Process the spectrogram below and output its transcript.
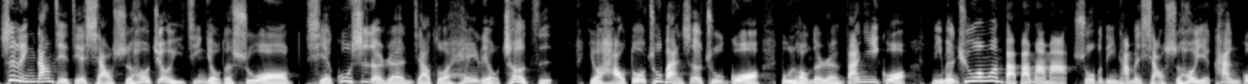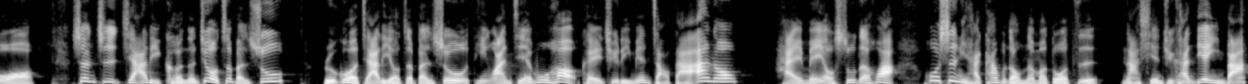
是铃铛姐姐小时候就已经有的书哦。写故事的人叫做黑柳彻子，有好多出版社出过，不同的人翻译过。你们去问问爸爸妈妈，说不定他们小时候也看过哦，甚至家里可能就有这本书。如果家里有这本书，听完节目后可以去里面找答案哦。还没有书的话，或是你还看不懂那么多字，那先去看电影吧。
